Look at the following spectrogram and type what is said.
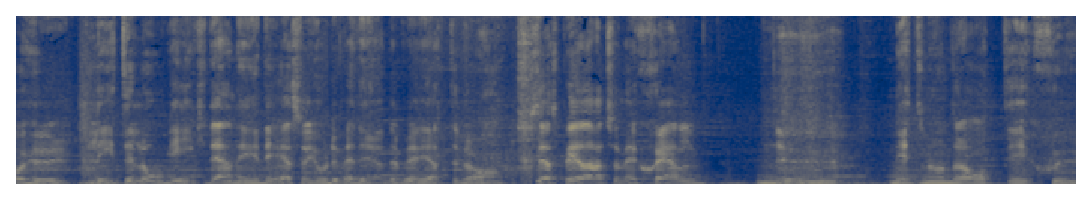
Och hur lite logik den är i det så gjorde vi det. Det blev jättebra. Så jag spelar alltså mig själv nu 1987.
